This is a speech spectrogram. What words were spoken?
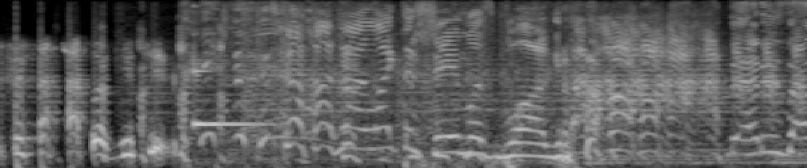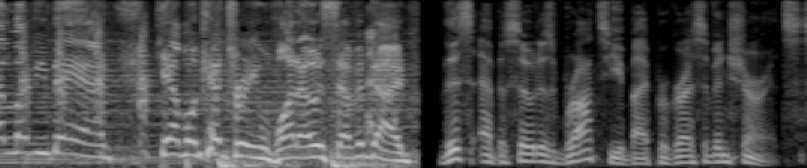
I love you too. I like the shameless plug. That is I love you, man. Camel Country 1079. This episode is brought to you by Progressive Insurance.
